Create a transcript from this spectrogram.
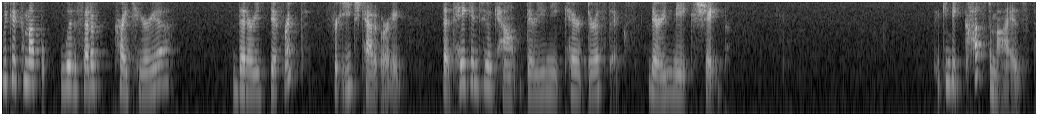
We could come up with a set of criteria that are different for each category that take into account their unique characteristics, their unique shape. It can be customized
